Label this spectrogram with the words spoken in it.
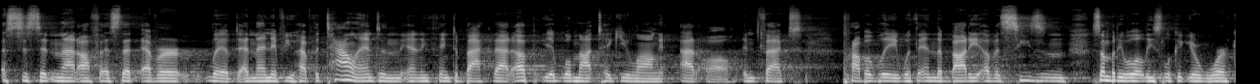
assistant in that office that ever lived. And then if you have the talent and anything to back that up, it will not take you long at all. In fact, probably within the body of a season, somebody will at least look at your work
